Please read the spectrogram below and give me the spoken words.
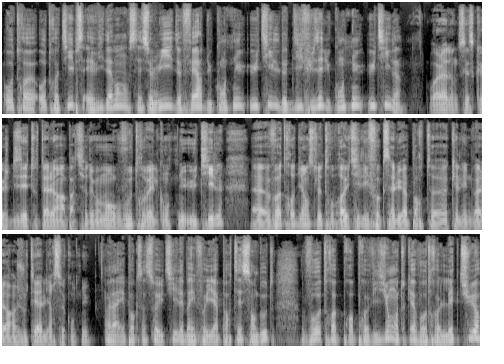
autre, autre tips, évidemment, c'est celui de faire du contenu utile, de diffuser du contenu utile. Voilà, donc c'est ce que je disais tout à l'heure. À partir du moment où vous trouvez le contenu utile, euh, votre audience le trouvera utile. Il faut que ça lui apporte euh, qu'elle ait une valeur ajoutée à lire ce contenu. Voilà, et pour que ça soit utile, eh ben, il faut y apporter sans doute votre propre vision, en tout cas votre lecture.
